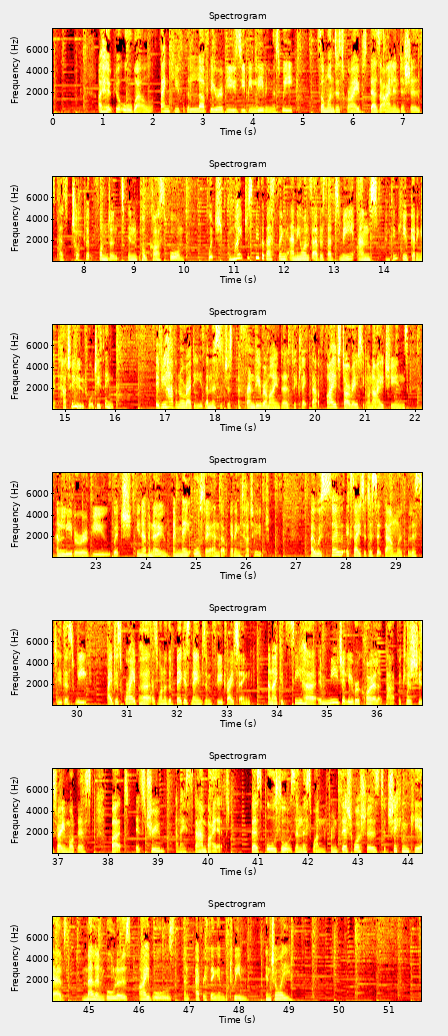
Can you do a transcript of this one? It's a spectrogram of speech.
I hope you're all well. Thank you for the lovely reviews you've been leaving this week. Someone described desert island dishes as chocolate fondant in podcast form, which might just be the best thing anyone's ever said to me, and I'm thinking of getting it tattooed. What do you think? If you haven't already, then this is just a friendly reminder to click that five star rating on iTunes and leave a review, which you never know, I may also end up getting tattooed. I was so excited to sit down with Felicity this week. I describe her as one of the biggest names in food writing, and I could see her immediately recoil at that because she's very modest, but it's true and I stand by it. There's all sorts in this one, from dishwashers to chicken Kievs melon ballers, eyeballs, and everything in between. Enjoy!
